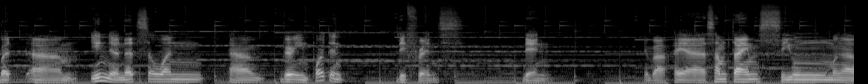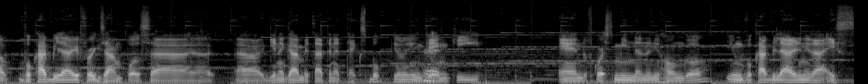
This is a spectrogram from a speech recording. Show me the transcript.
But um, yun yun, that's one um, very important difference din. Diba? Kaya sometimes yung mga vocabulary for example sa uh, ginagamit natin na textbook, you know, yung Right. Genki and of course Minna no Nihongo, yung vocabulary nila is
